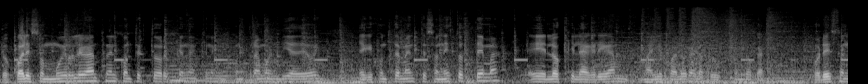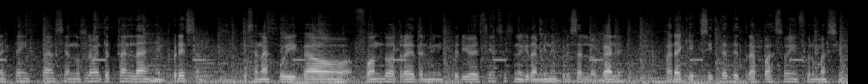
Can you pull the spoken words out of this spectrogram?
los cuales son muy relevantes en el contexto de región en que nos encontramos el día de hoy, ya que justamente son estos temas eh, los que le agregan mayor valor a la producción local. Por eso en esta instancia no solamente están las empresas que se han adjudicado fondos a través del Ministerio de Ciencias, sino que también empresas locales para que exista este traspaso de información.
